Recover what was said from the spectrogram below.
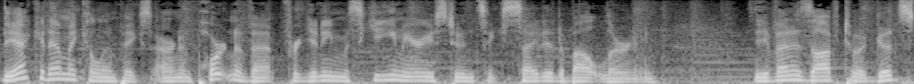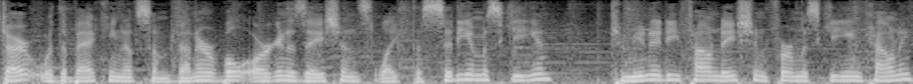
The Academic Olympics are an important event for getting Muskegon area students excited about learning. The event is off to a good start with the backing of some venerable organizations like the City of Muskegon, Community Foundation for Muskegon County,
